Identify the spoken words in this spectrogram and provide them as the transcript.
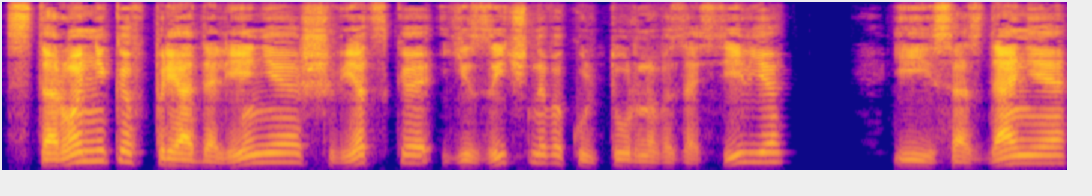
сторонников преодоления шведско-язычного культурного засилья и создания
